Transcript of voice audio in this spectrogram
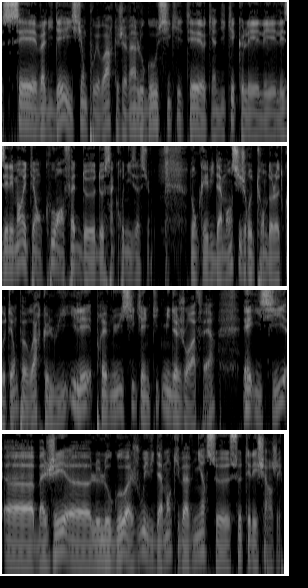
c'est validé. Ici on pouvait voir que j'avais un logo aussi qui était qui indiquait que les, les, éléments étaient en cours en fait de, synchronisation. Donc évidemment si je retourne de l'autre côté, on peut voir que lui il est prévenu ici qu'il y a une petite mise à jour à faire. Et ici euh, bah, j'ai euh, le logo ajout évidemment qui va venir se télécharger.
